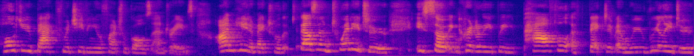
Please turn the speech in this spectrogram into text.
hold you back from achieving your financial goals and dreams. I'm here to make sure that 2022 is so incredibly powerful, effective, and we really do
